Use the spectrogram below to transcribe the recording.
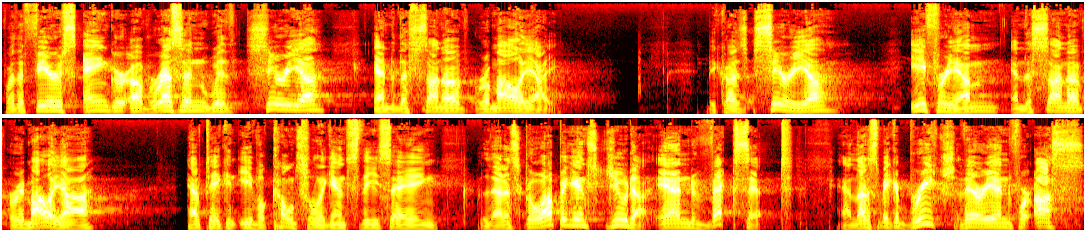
for the fierce anger of Rezin with Syria and the son of Remaliah because Syria, Ephraim, and the son of Remaliah have taken evil counsel against thee, saying, Let us go up against Judah and vex it, and let us make a breach therein for us,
